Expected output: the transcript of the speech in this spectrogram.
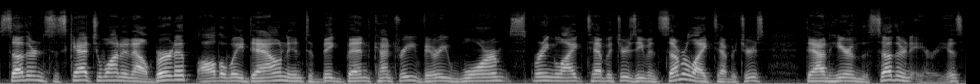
southern Saskatchewan and Alberta, all the way down into Big Bend country. Very warm, spring like temperatures, even summer like temperatures down here in the southern areas.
